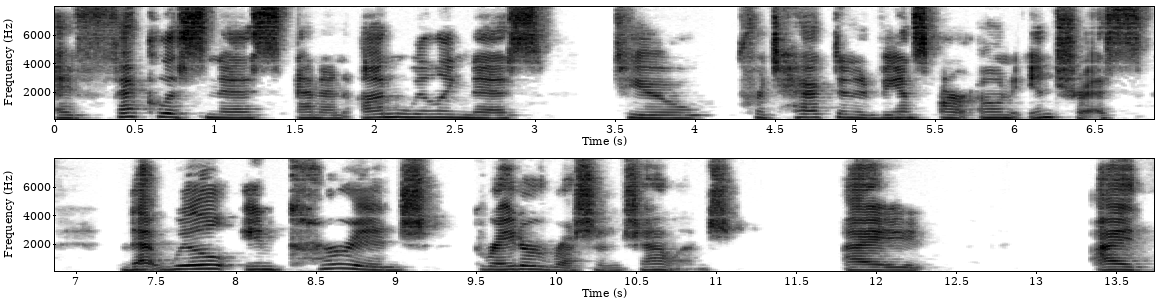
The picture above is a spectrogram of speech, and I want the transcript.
a fecklessness and an unwillingness to protect and advance our own interests that will encourage greater Russian challenge. I, I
